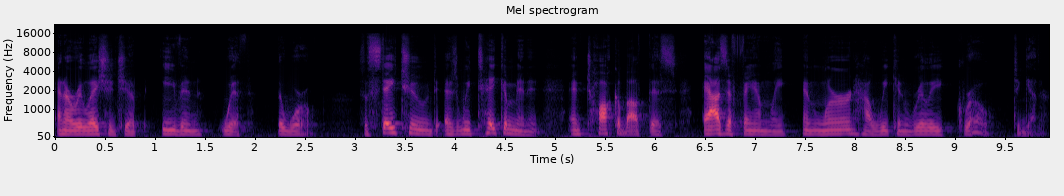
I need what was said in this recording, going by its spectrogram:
and our relationship even with the world. So stay tuned as we take a minute and talk about this as a family and learn how we can really grow together.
